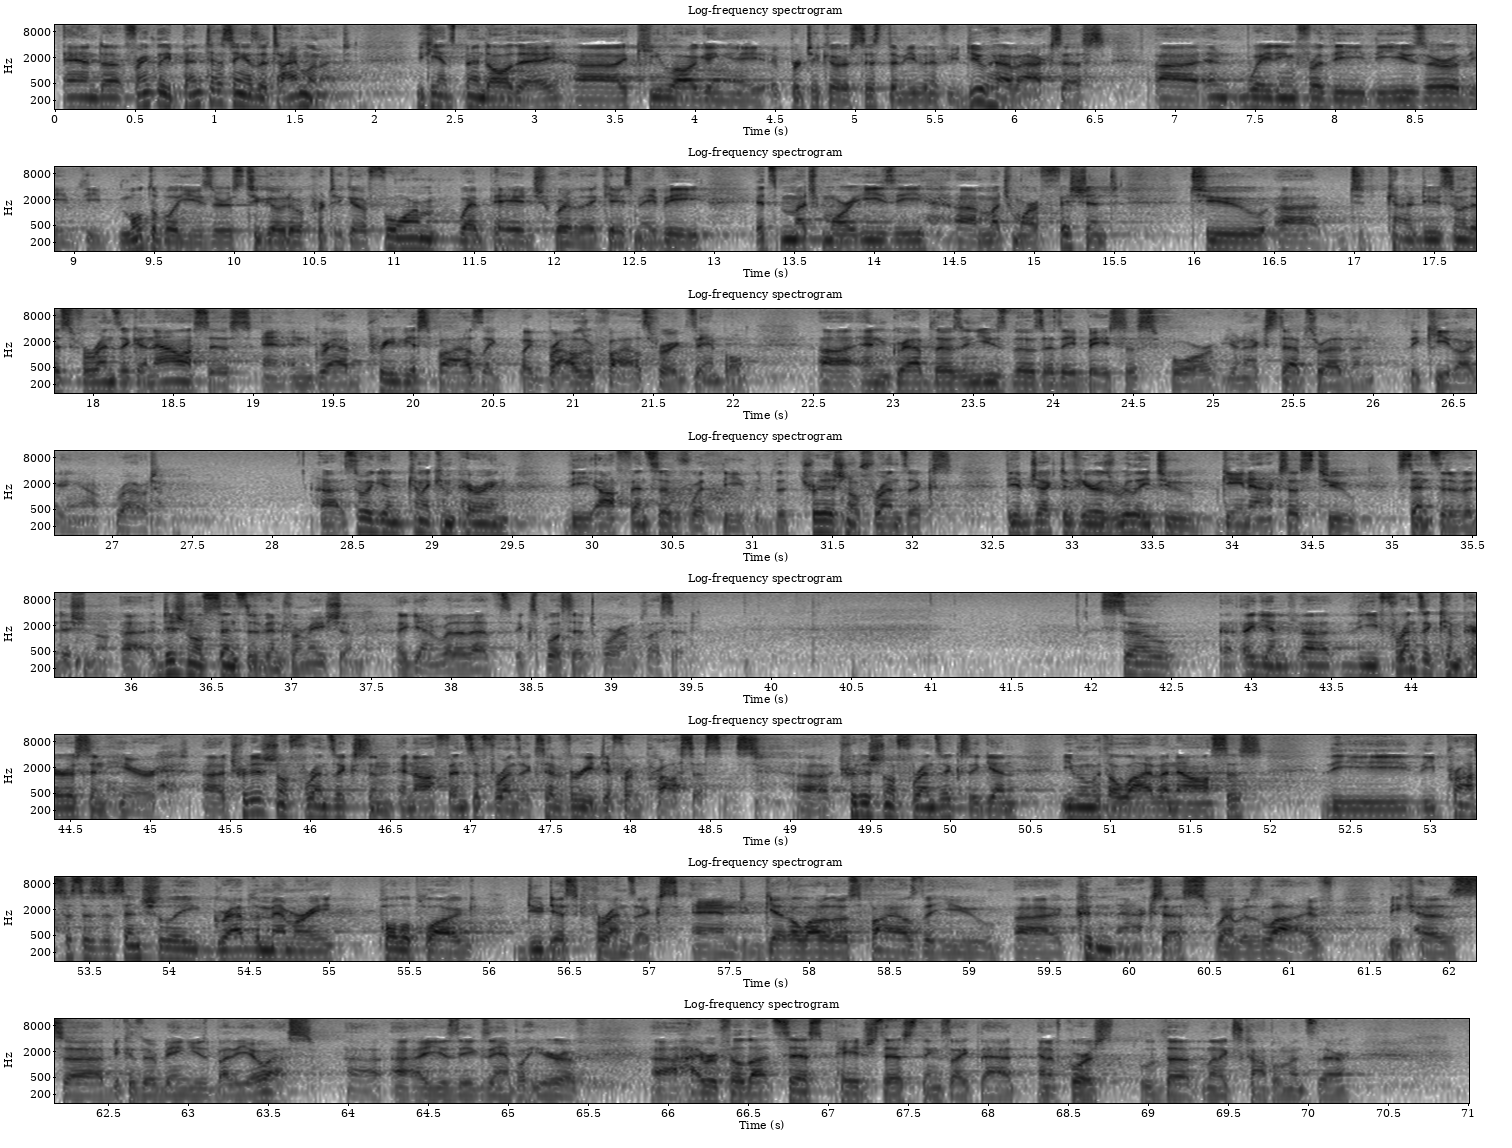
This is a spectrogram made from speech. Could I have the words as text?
And uh, frankly, pen testing has a time limit. You can't spend all day uh, key logging a, a, particular system even if you do have access uh, and waiting for the, the user or the, the multiple users to go to a particular form, web page, whatever the case may be. It's much more easy, uh, much more efficient to, uh, to kind of do some of this forensic analysis and, and grab previous files like, like browser files for example uh, and grab those and use those as a basis for your next steps rather than the key logging out route. Uh, so again, kind of comparing the offensive with the, the, traditional forensics, the objective here is really to gain access to sensitive additional, uh, additional sensitive information, again, whether that's explicit or implicit. So again, uh, the forensic comparison here, uh, traditional forensics and, and, offensive forensics have very different processes. Uh, traditional forensics, again, even with a live analysis, the, the process is essentially grab the memory, pull the plug, do disk forensics, and get a lot of those files that you uh, couldn't access when it was live because, uh, because they're being used by the OS. I use the example here of uh, hybridfill.sys, page things like that, and of course the Linux complements there.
